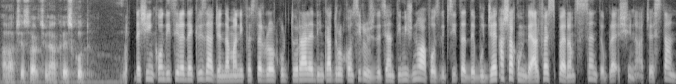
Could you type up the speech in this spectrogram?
al acestor acțiuni a crescut. Deși în condițiile de criză agenda manifestărilor culturale din cadrul Consiliului Județean Timiș nu a fost lipsită de buget, așa cum de altfel sperăm să se întâmple și în acest an.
